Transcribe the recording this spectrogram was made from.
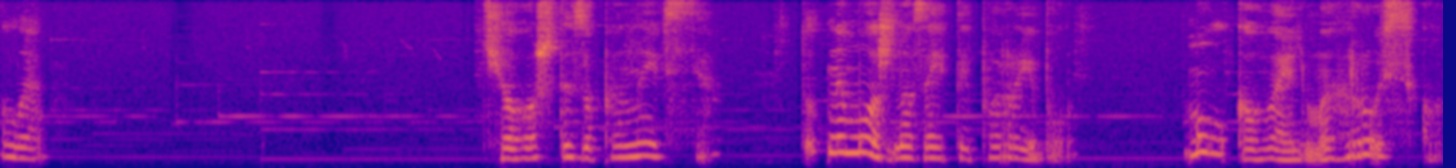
Лев. Чого ж ти зупинився? Тут не можна зайти по рибу. Мулко вельми, грузько.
